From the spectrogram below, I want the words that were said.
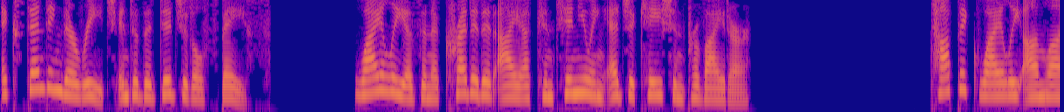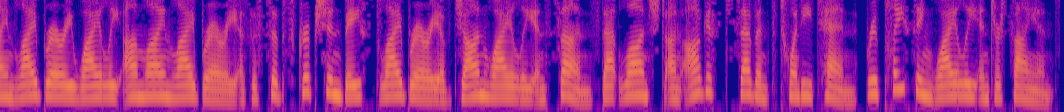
extending their reach into the digital space. Wiley is an accredited IA continuing education provider. Topic Wiley Online Library Wiley Online Library is a subscription-based library of John Wiley & Sons that launched on August 7, 2010, replacing Wiley InterScience.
